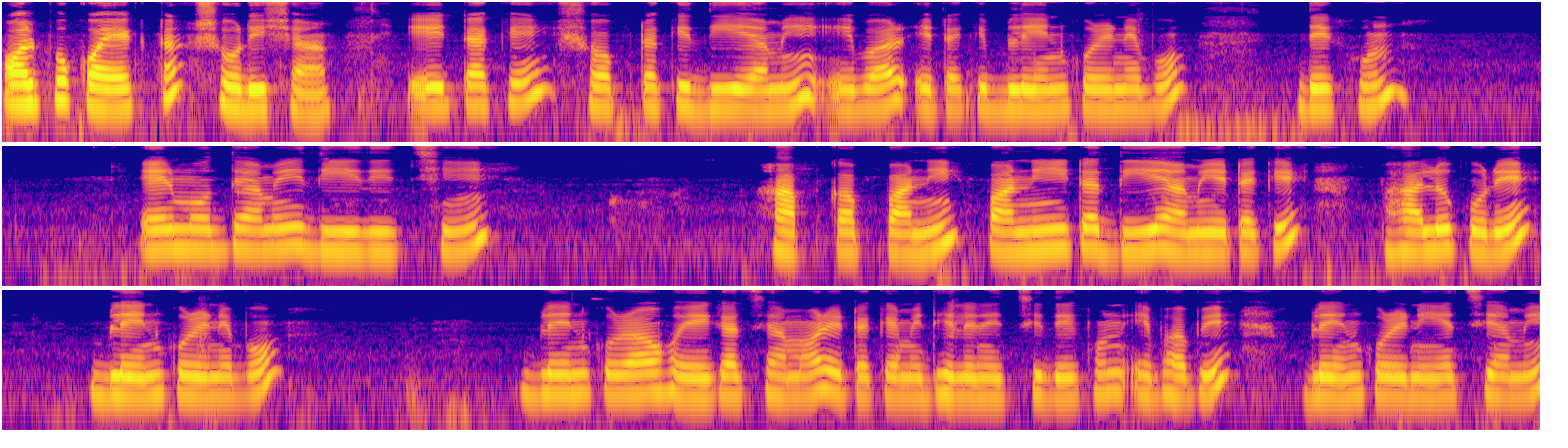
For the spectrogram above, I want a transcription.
অল্প কয়েকটা সরিষা। এটাকে, সবটাকে দিয়ে আমি এবার এটাকে ব্লেন্ড করে নেব। দেখুন, এর মধ্যে আমি দিয়ে দিচ্ছি হাফ কাপ পানি। পানিটা দিয়ে আমি এটাকে ভালো করে ব্লেন্ড করে নেব। ব্লেন্ড করা হয়ে গেছে আমার। এটাকে আমি ঢেলে নিচ্ছি। দেখুন, এভাবে ব্লেন্ড করে নিয়েছি আমি।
